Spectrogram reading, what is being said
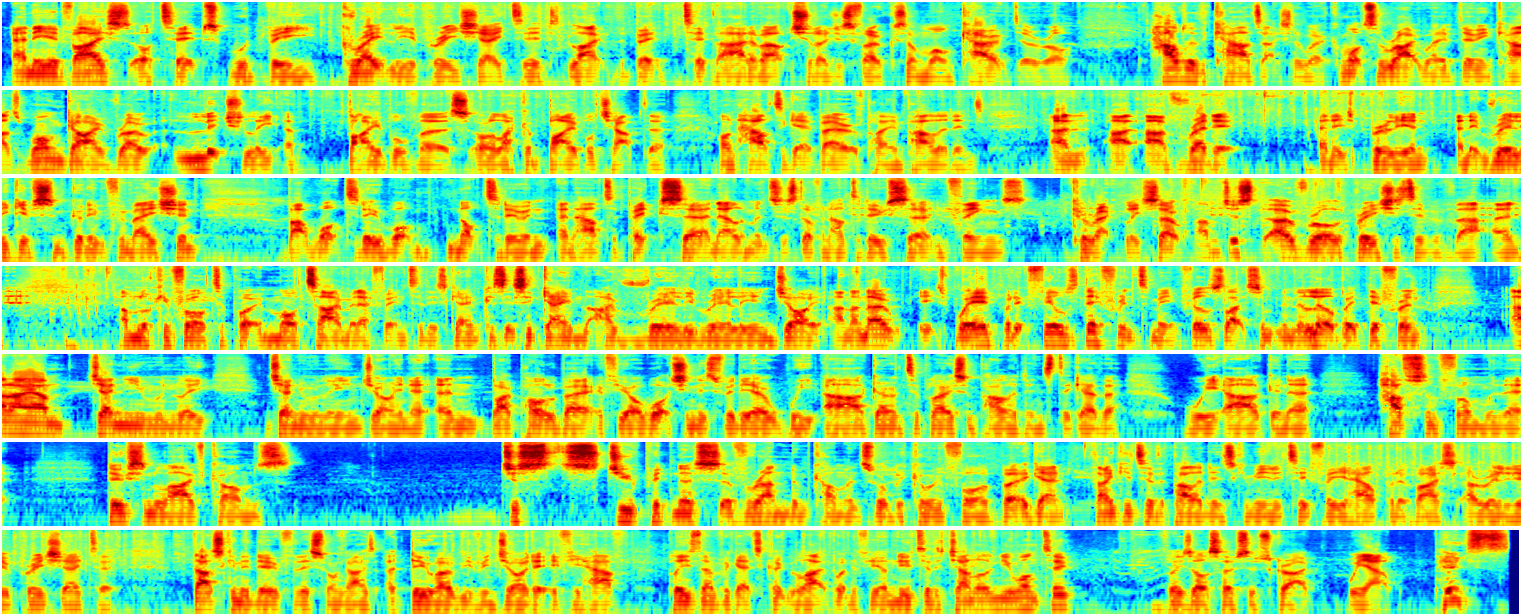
Any advice or tips would be greatly appreciated. Like the bit tip that I had about should I just focus on one character or how do the cards actually work and what's the right way of doing cards. One guy wrote literally a Bible verse or like a Bible chapter on how to get better at playing paladins, and I, I've read it and it's brilliant and it really gives some good information about what to do, what not to do, and, and how to pick certain elements of stuff and how to do certain things correctly. So I'm just overall appreciative of that, and I'm looking forward to putting more time and effort into this game because it's a game that I really, really enjoy. And I know it's weird, but it feels different to me. It feels like something a little bit different. And I am genuinely, genuinely enjoying it. And Bipolar Bear, if you're watching this video, we are going to play some Paladins together. We are going to have some fun with it, do some live comms, just stupidness of random comments will be coming forward. But again, thank you to the Paladins community for your help and advice. I really do appreciate it. That's going to do it for this one, guys. I do hope you've enjoyed it. If you have, please don't forget to click the like button if you're new to the channel and you want to. Please also subscribe. We out. Peace!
